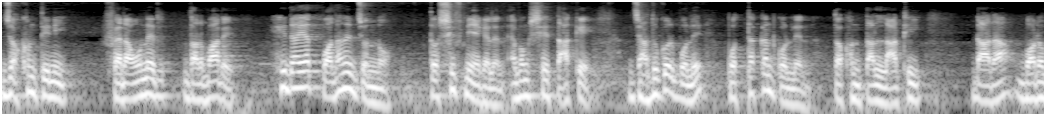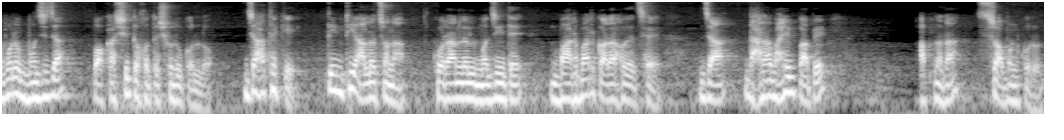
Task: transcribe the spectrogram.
যখন তিনি ফেরাউনের দরবারে হৃদায়াত প্রদানের জন্য তশিফ নিয়ে গেলেন এবং সে তাকে জাদুকর বলে প্রত্যাখ্যান করলেন। তখন তার লাঠি দ্বারা বড় বড় মজিজা প্রকাশিত হতে শুরু করল, যা থেকে তিনটি আলোচনা কোরআনুল মজিদে বারবার করা হয়েছে, যা ধারাবাহিকভাবে আপনারা শ্রবণ করুন।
